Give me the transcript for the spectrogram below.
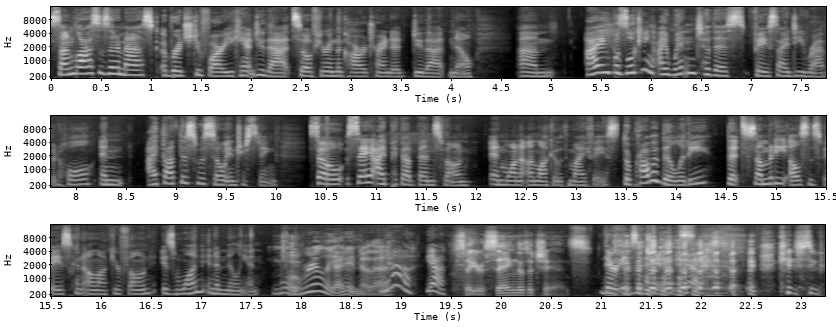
Sunglasses and a mask, a bridge too far. You can't do that. So if you're in the car trying to do that, no. Um, I was looking, I went into this Face ID rabbit hole, and I thought this was so interesting. So, say I pick up Ben's phone and want to unlock it with my face. The probability that somebody else's face can unlock your phone is one in a million. Whoa. Really? I didn't know that. Yeah, yeah. So you're saying there's a chance? There is a chance. We've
